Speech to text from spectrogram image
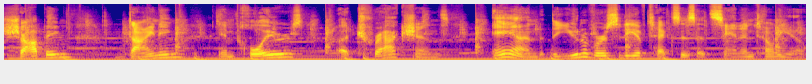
shopping, dining, employers, attractions, and the University of Texas at San Antonio.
